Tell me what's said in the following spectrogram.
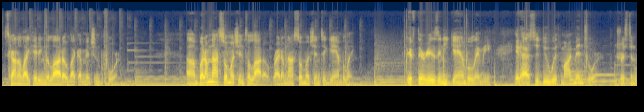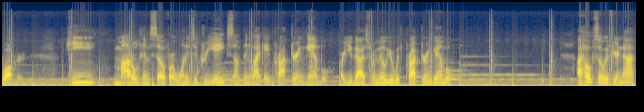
It's kind of like hitting the lotto, like I mentioned before. Um, but I'm not so much into lotto, right? I'm not so much into gambling. If there is any gamble in me, it has to do with my mentor, Tristan Walker. He modeled himself or wanted to create something like a Procter and Gamble. Are you guys familiar with Procter and Gamble? I hope so. If you're not,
